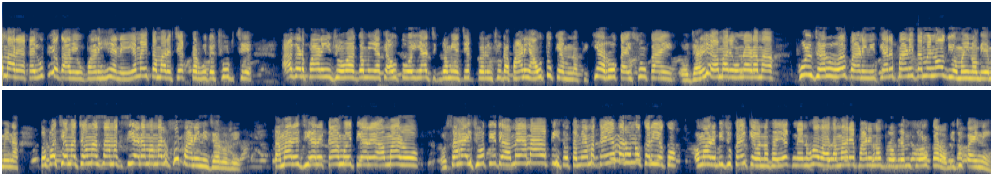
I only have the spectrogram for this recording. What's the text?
અમારે કઈ ઉપયોગ આવે એવું પાણી છે નહીં. એમાંય તમારે ચેક કરવું તો છૂટ છે. આગળ પાણી જોવા ગમે ત્યાંથી આવતું હોય ત્યાં જ ગમે ચેક કરીને છૂટા પાણી આવતું કેમ નથી? ક્યાં રોકાય, શું કાંઈ? જ્યારે અમારે ઉનાળામાં ફૂલ જરૂર હોય પાણીની, ત્યારે પાણી તમે ન દો મહિનો, બે મહિના. તો પછી આમાં ચોમાસામાં, શિયાળામાં અમારે શું પાણીની જરૂર છે? તમારે જ્યારે કામ હોય ત્યારે અમારો સહાય જોતી હોય અમે આમાં આપી. તો તમે આમાં કઈ અમારું ન કરી શકો. અમારે બીજું કઈ કેવા થાય. એક ને હો વાત, અમારે પાણીનો પ્રોબ્લેમ સોલ્વ કરો, બીજું કઈ નહીં.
